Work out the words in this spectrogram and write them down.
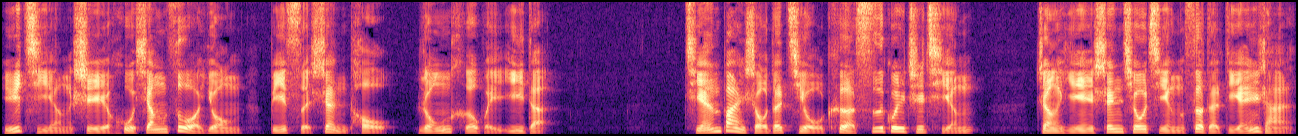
与景是互相作用、彼此渗透、融合为一的。前半首的久客思归之情。正因深秋景色的点染，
